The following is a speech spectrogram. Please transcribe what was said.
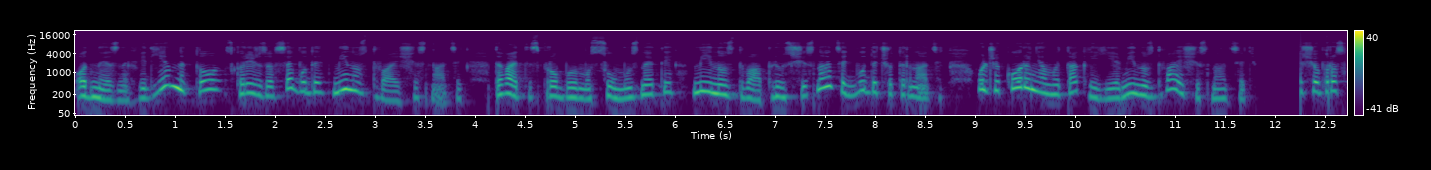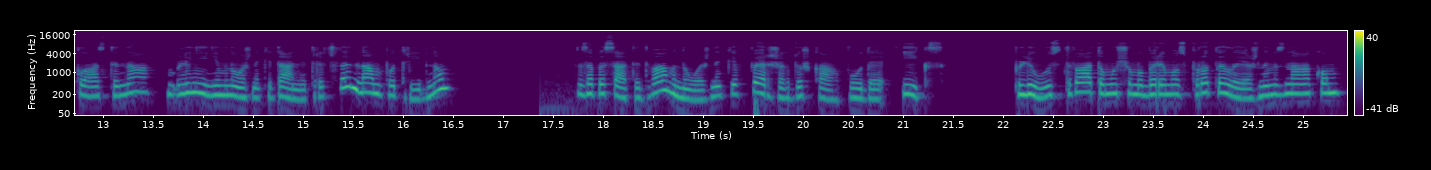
одне з них від'ємне, то, скоріш за все, буде мінус 2 і 16. Давайте спробуємо суму знайти. Мінус 2 плюс 16 буде 14. Отже, коренями так і є, мінус 2 і 16. Щоб розкласти на лінійні множники даний тричлен, нам потрібно записати два множники. В перших дужках буде х плюс 2, тому що ми беремо з протилежним знаком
